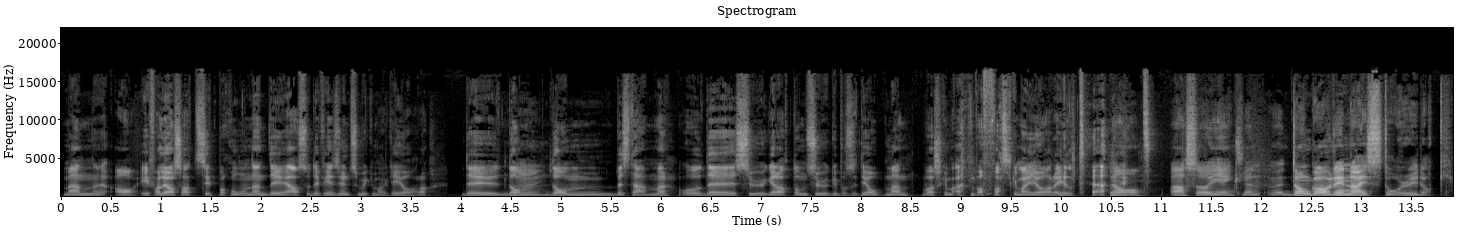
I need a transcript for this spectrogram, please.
Men ja, ifall jag satt sistituationen, det, alltså, det finns ju inte så mycket man kan göra. Det är, ju- de, Nej. de bestämmer och det suger att de suger på sitt jobb men vad ska man, vad fan ska man göra helt ärligt? Ja, alltså egentligen. De gav dig en nice story dock.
